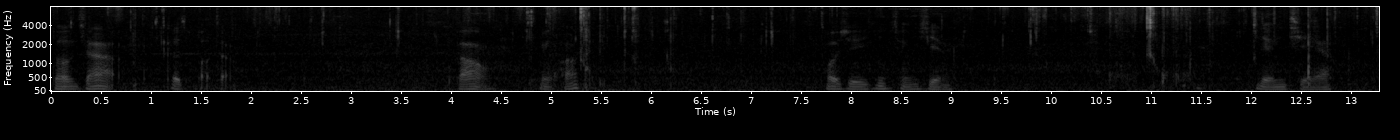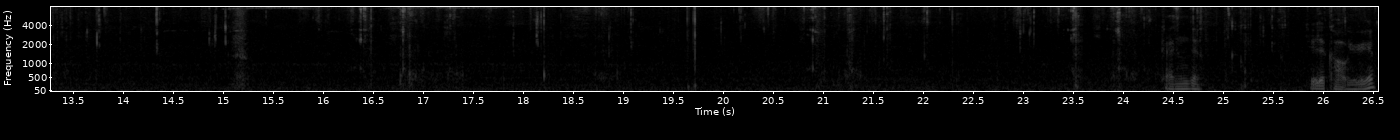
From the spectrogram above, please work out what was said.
爆炸，各种爆炸，爆米花，或许已经呈现连接啊。干的，就是烤鱼，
